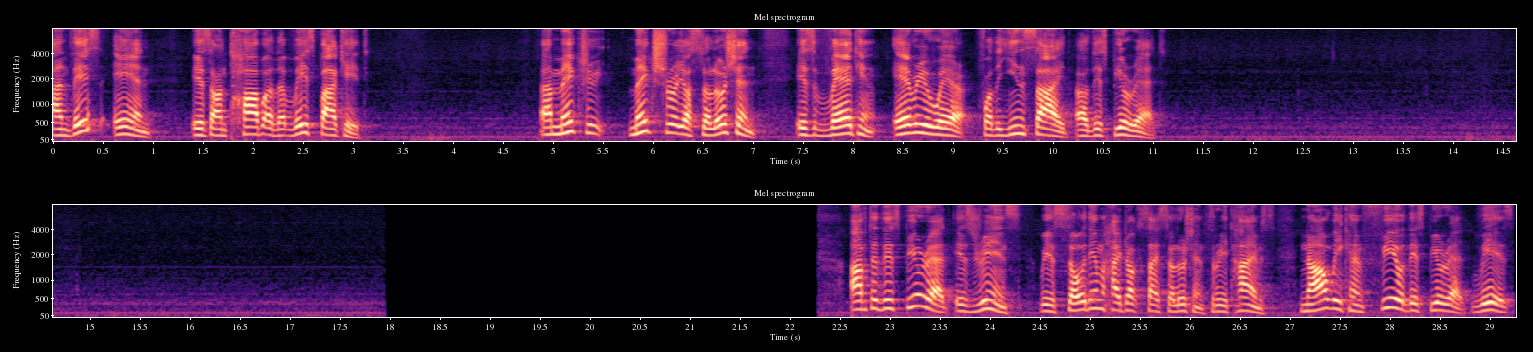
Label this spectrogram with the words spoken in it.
and this end is on top of the waste bucket. And make sure, make sure your solution is waiting everywhere for the inside of this burette. After this burette is rinsed with sodium hydroxide solution three times, now we can fill this burette with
